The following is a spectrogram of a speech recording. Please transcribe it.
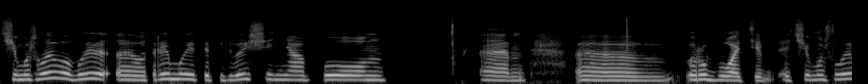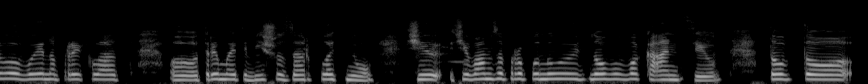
Чи можливо ви е, отримуєте підвищення по ем, роботі? Чи можливо ви, наприклад, отримаєте більшу зарплатню, чи, чи вам запропонують нову вакансію? Тобто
